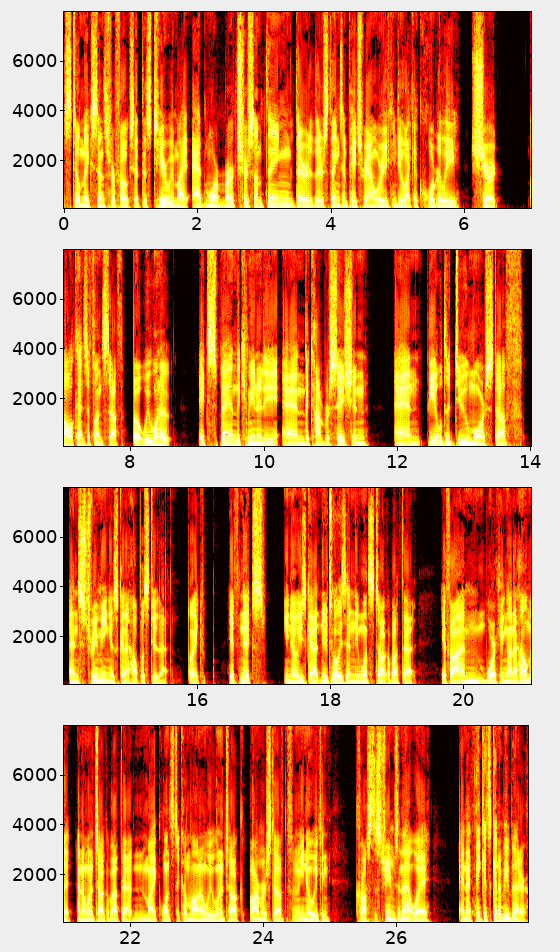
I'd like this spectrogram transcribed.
still makes sense for folks at this tier. We might add more merch or something. There, there's things in Patreon where you can do like a quarterly shirt, all kinds of fun stuff. But we want to expand the community and the conversation and be able to do more stuff. And streaming is going to help us do that. Like if Nick's, you know, he's got new toys and he wants to talk about that. If I'm working on a helmet and I want to talk about that, and Mike wants to come on and we want to talk armor stuff, you know, we can cross the streams in that way. And I think it's going to be better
